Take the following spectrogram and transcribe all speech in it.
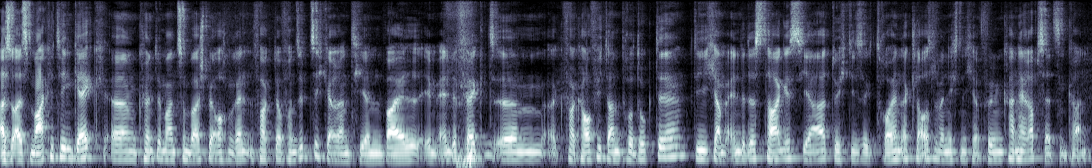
Also als Marketing-Gag ähm, könnte man zum Beispiel auch einen Rentenfaktor von 70 garantieren, weil im Endeffekt ähm, verkaufe ich dann Produkte, die ich am Ende des Tages ja durch diese Treuhänderklausel, wenn ich es nicht erfüllen kann, herabsetzen kann.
